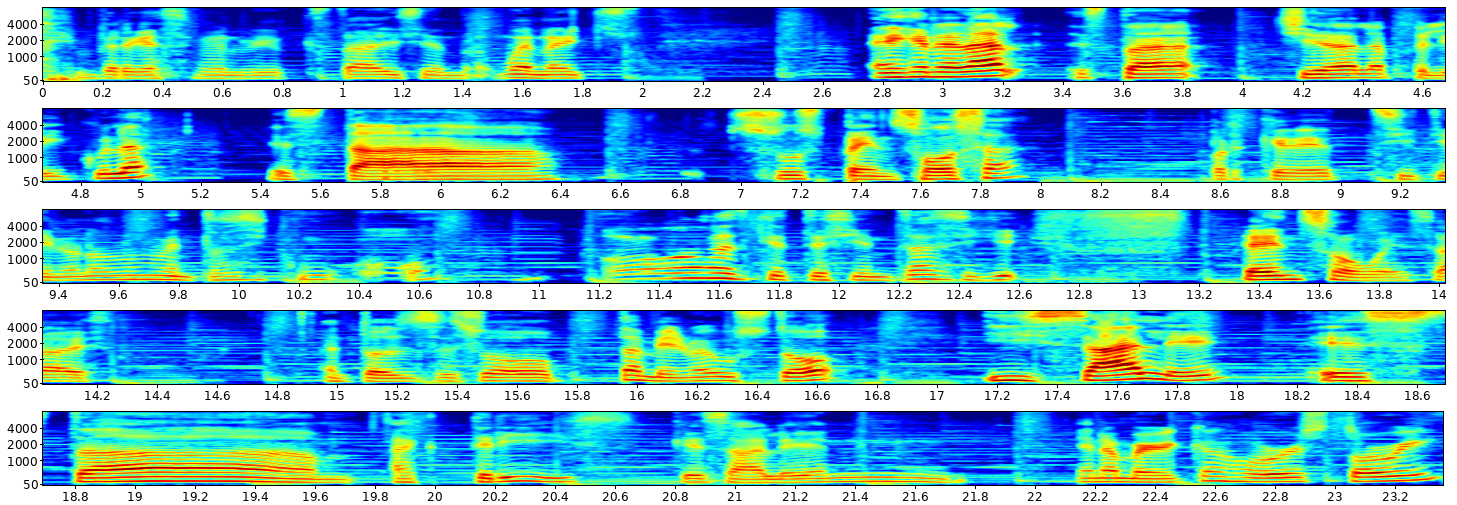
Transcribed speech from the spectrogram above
Ay, verga, se me olvidó que estaba diciendo. Bueno, en general está chida la película. Está suspensosa. Porque si tiene unos momentos así como. Oh, oh, es que te sientas así tenso, güey, ¿sabes? Entonces eso también me gustó. Y sale esta actriz que sale en, American Horror Story.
